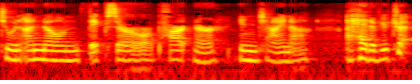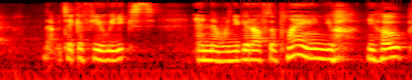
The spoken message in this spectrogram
to an unknown fixer or partner in China ahead of your trip. That would take a few weeks, and then when you get off the plane, you you hope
